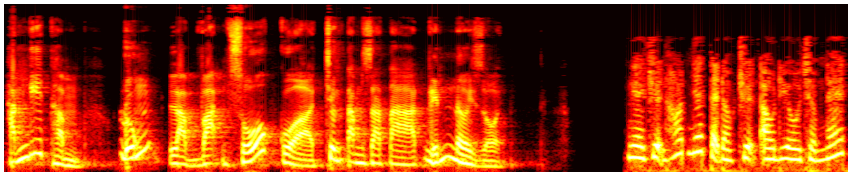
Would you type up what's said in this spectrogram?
Hắn nghĩ thầm, Đúng là vạn số của Trương Tam gia ta đến nơi rồi. Nghe chuyện hot nhất tại đọc truyện audio.net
